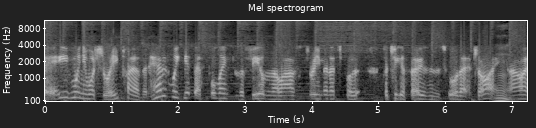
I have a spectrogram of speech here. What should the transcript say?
even when you watch the replay of it, how did we get that full length of the field in the last three minutes for for Chicka Ferguson to score that try? Mm. You know,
